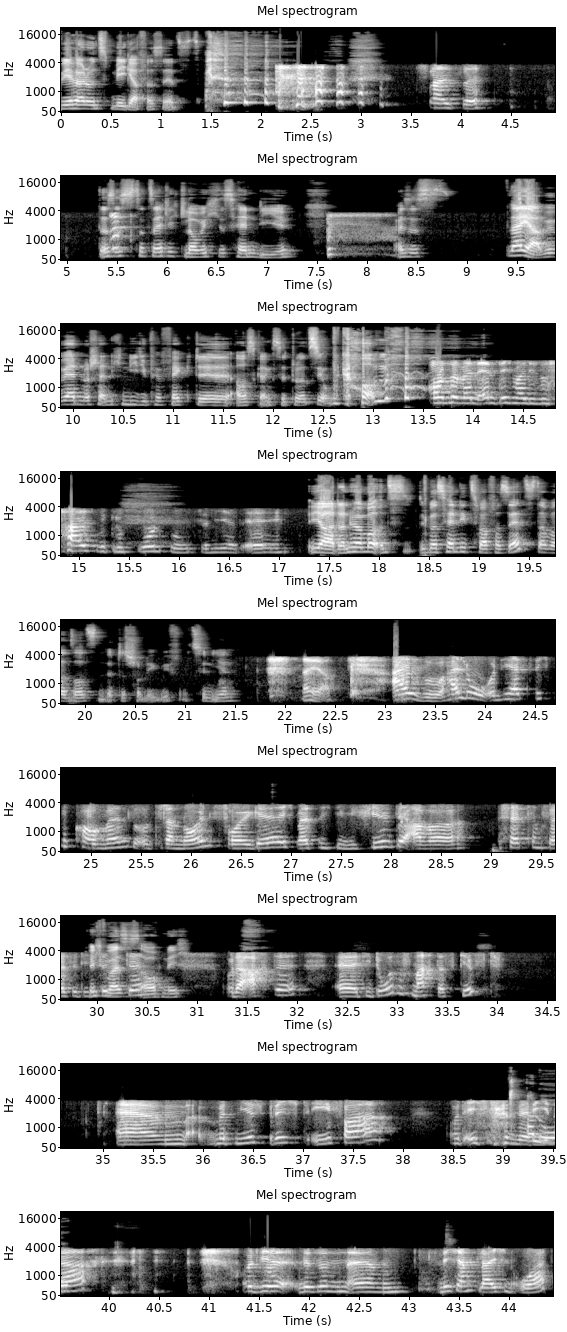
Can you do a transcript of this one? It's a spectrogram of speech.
wir hören uns mega versetzt. Scheiße. Das ist tatsächlich, glaube ich, das Handy. Also es naja, wir werden wahrscheinlich nie die perfekte Ausgangssituation bekommen. Außer wenn endlich mal dieses scheiß Mikrofon funktioniert, ey. Ja, dann hören wir uns übers Handy zwar versetzt, aber ansonsten wird es schon irgendwie funktionieren. Naja. Also, hallo und herzlich willkommen zu unserer neuen Folge. Ich weiß nicht die wievielte, aber schätzungsweise die Ich siebte weiß es auch nicht. Oder achte. Äh, die Dosis macht das Gift. Ähm, mit mir spricht Eva und ich bin Verena. und wir, wir sind ähm, nicht am gleichen Ort.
